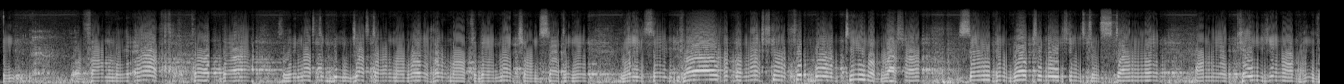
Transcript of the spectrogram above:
from the airport there, so they must have been just on their way home after their match on Saturday. They say players of the national football team of Russia send congratulations to Stanley on the occasion of his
